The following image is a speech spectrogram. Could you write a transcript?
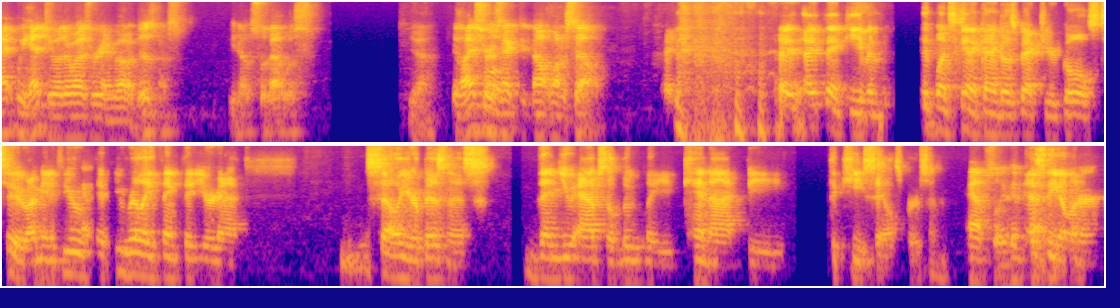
I, we had to, otherwise we're going to go out of business. You know, so that was. Yeah. I sure well, as heck did not want to sell. I, I think even once again, it kind of goes back to your goals too. I mean, if you if you really think that you're going to sell your business, then you absolutely cannot be the key salesperson. Absolutely, good. Point. As the owner,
